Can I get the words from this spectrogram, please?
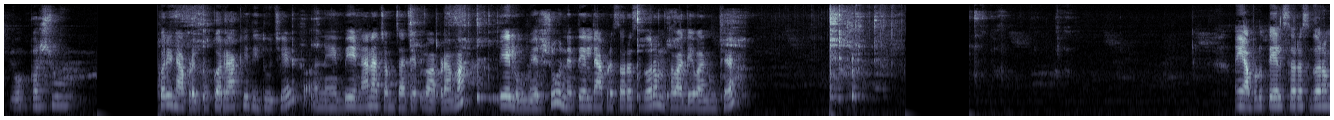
ઉપયોગ કરશું. કરીને આપણે કુકર રાખી દીધું છે અને બે નાના ચમચા જેટલો આપણામાં તેલ ઉમેરશું અને તેલને આપણે સરસ ગરમ થવા દેવાનું છે. અહીં આપણું તેલ સરસ ગરમ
